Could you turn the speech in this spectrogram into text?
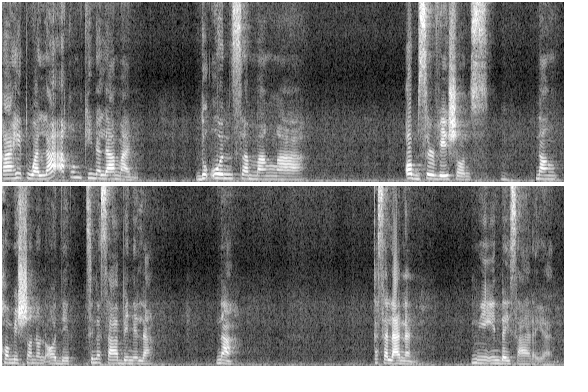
Kahit wala akong kinalaman doon sa mga observations ng Commission on Audit, sinasabi nila na kasalanan ni Inday Sara yan.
